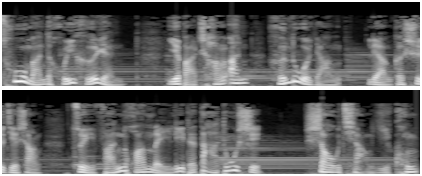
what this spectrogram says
粗蛮的回纥人，也把长安和洛阳两个世界上最繁华美丽的大都市烧抢一空。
